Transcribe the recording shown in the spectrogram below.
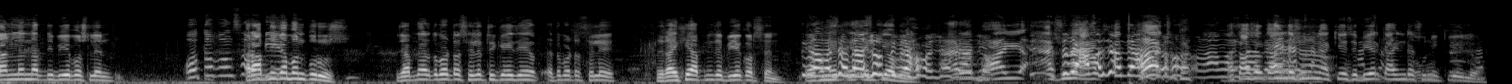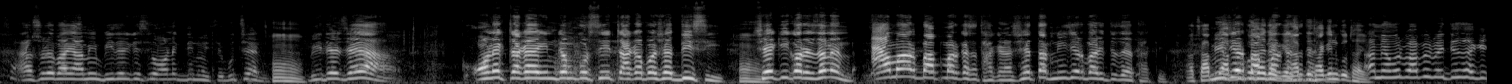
জানলেন না আপনি বিয়ে বসলেন। ও তো বলছে আর আপনি কেমন পুরুষ? যে আপনার এত বড় একটা ছেলে থেকে এই যে এত বড় একটা ছেলে রাইখে আপনি যে বিয়ে করছেন। তুমি আমার সাথে আসো তুমি আমার সাথে আসো। ভাই আসলে আমার সাথে আসো। আচ্ছা আসল কাহিনীটা শুনি না কি হয়েছে? বিয়ের কাহিনীটা শুনি কি হইল? আসলে ভাই আমি বিদেশ গেছি অনেক দিন হয়েছে বুঝছেন? হ্যাঁ হ্যাঁ। বিদেশ অনেক টাকা ইনকাম করছি টাকা পয়সা দিছি। হ্যাঁ। সে কি করে জানেন? আমার বাপ মার কাছে থাকে না সে তার নিজের বাড়িতে যায় থাকে। আচ্ছা আপনি আপনি নিজের কোথায় বাপ থাকেন? আপনি থাকেন কোথায়? আমি আমার বাপের বাড়িতে থাকি।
